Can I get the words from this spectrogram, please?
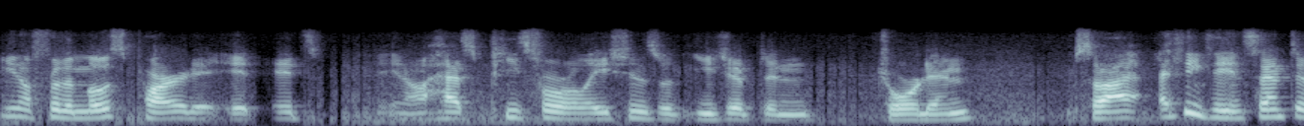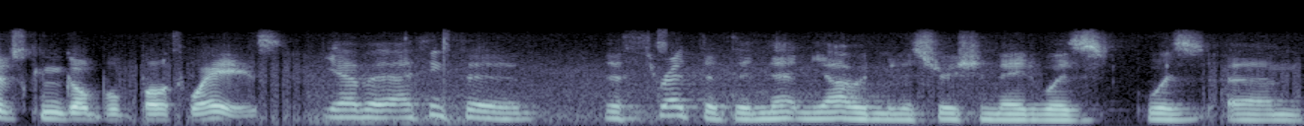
you know, for the most part, it, it, it's, you know, has peaceful relations with Egypt and Jordan. So I, I think the incentives can go b- both ways. Yeah, but I think the the threat that the Netanyahu administration made was was um,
